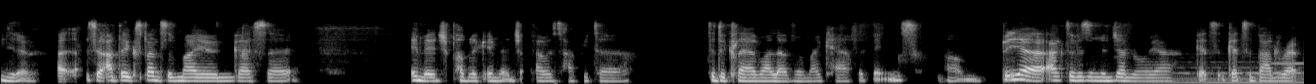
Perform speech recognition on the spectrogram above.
you know, uh, so at the expense of my own, guess, uh, image, public image. I was happy to to declare my love and my care for things. Um, but yeah, activism in general, yeah, gets gets a bad rep.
